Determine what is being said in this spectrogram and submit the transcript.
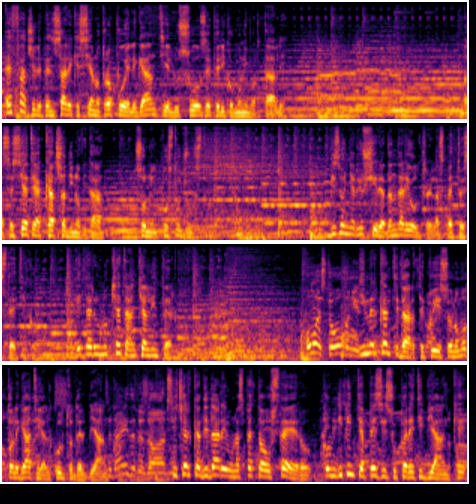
è facile pensare che siano troppo eleganti e lussuose per i comuni mortali. Ma se siete a caccia di novità, sono il posto giusto. Bisogna riuscire ad andare oltre l'aspetto estetico e dare un'occhiata anche all'interno. I mercanti d'arte qui sono molto legati al culto del bianco. Si cerca di dare un aspetto austero, con dipinti appesi su pareti bianche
